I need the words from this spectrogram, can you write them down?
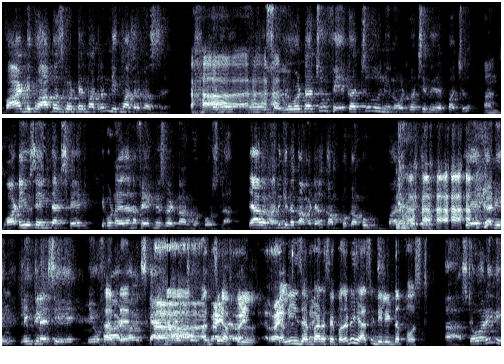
వాడు నీకు వాపస్ కొట్టేది మాత్రం నీకు మాత్రమే వస్తుంది. సొల్లు కొట్టచ్చు ఫేక్ వచ్చు నీ నోటికి వచ్చింది చెప్పొచ్చు. What you saying that's fake ఇప్పుడు నువ్వు ఏదైనా ఫేక్ న్యూస్ పెట్టినావు అనుకో పోస్ట్ లా. యాభై మంది కింద కామెంట్ కంపు కంపు ఫేక్ అని లింక్ లేసి you. Scam delete the post story నీ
